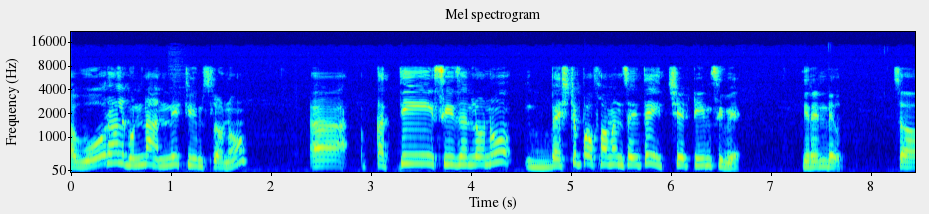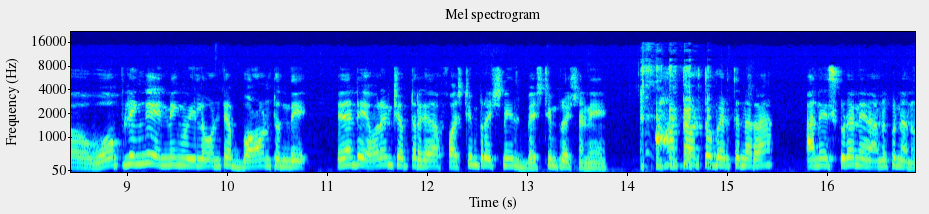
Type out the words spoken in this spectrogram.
ఓవరాల్గా ఉన్న అన్ని టీమ్స్లోనూ ప్రతి సీజన్లోనూ బెస్ట్ పర్ఫార్మెన్స్ అయితే ఇచ్చే టీమ్స్ ఇవే. ఈ రెండు. సో ఓపెనింగ్ ఎండింగ్ వీళ్ళు ఉంటే బాగుంటుంది. లేదంటే ఎవరైనా చెప్తారు కదా first impression is best impression అని. ఆ thought తో పెడుతున్నారా అనేసి కూడా నేను అనుకున్నాను.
